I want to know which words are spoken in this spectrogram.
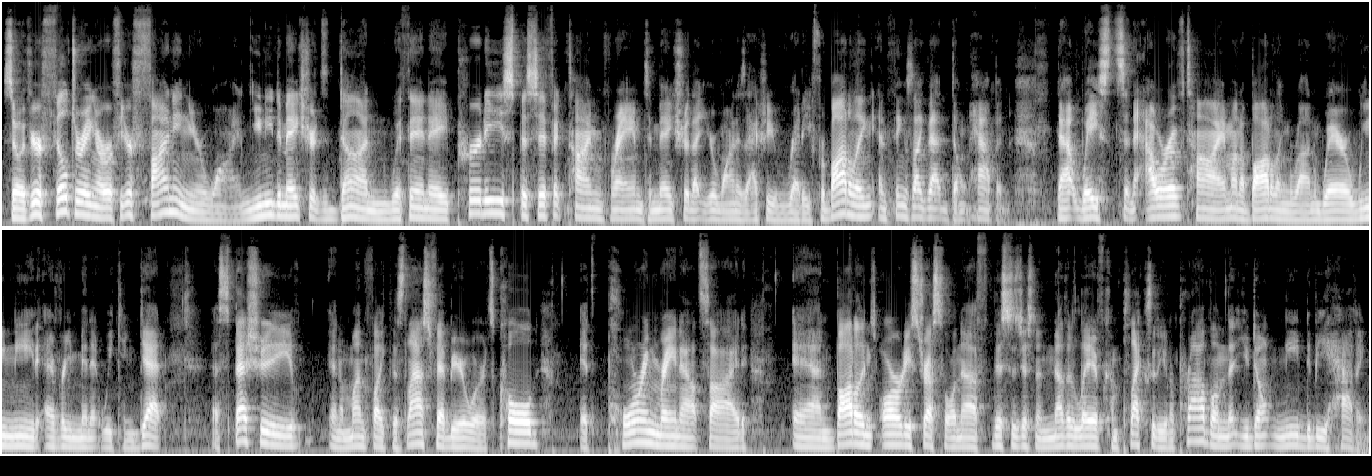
So if you're filtering or if you're fining your wine, you need to make sure it's done within a pretty specific time frame to make sure that your wine is actually ready for bottling and things like that don't happen. That wastes an hour of time on a bottling run where we need every minute we can get, especially in a month like this last February where it's cold, it's pouring rain outside, and bottling's already stressful enough. This is just another layer of complexity and a problem that you don't need to be having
